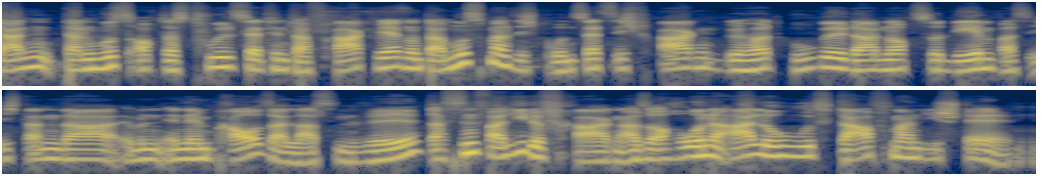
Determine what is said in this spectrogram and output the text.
Dann, dann muss auch das Toolset hinterfragt werden und da muss man sich grundsätzlich fragen, gehört Google da noch zu dem, was ich dann da in, in den Browser lassen will? Das sind valide Fragen, also auch ohne Aluhut darf man die stellen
